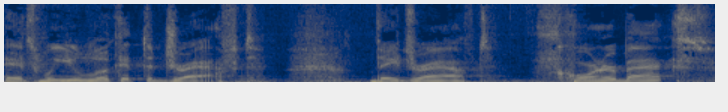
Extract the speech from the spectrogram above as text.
It's when you look at the draft, they draft cornerbacks,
